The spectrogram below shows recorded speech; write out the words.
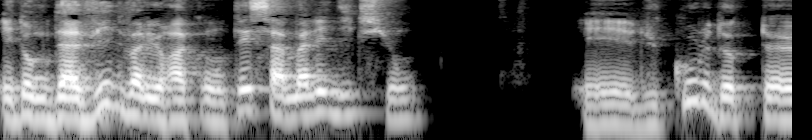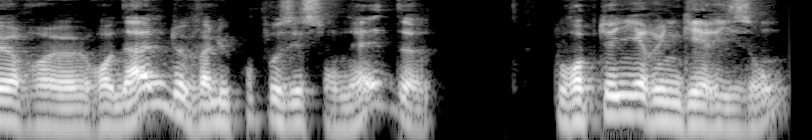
Et donc David va lui raconter sa malédiction. Et du coup, le docteur Ronald va lui proposer son aide pour obtenir une guérison.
